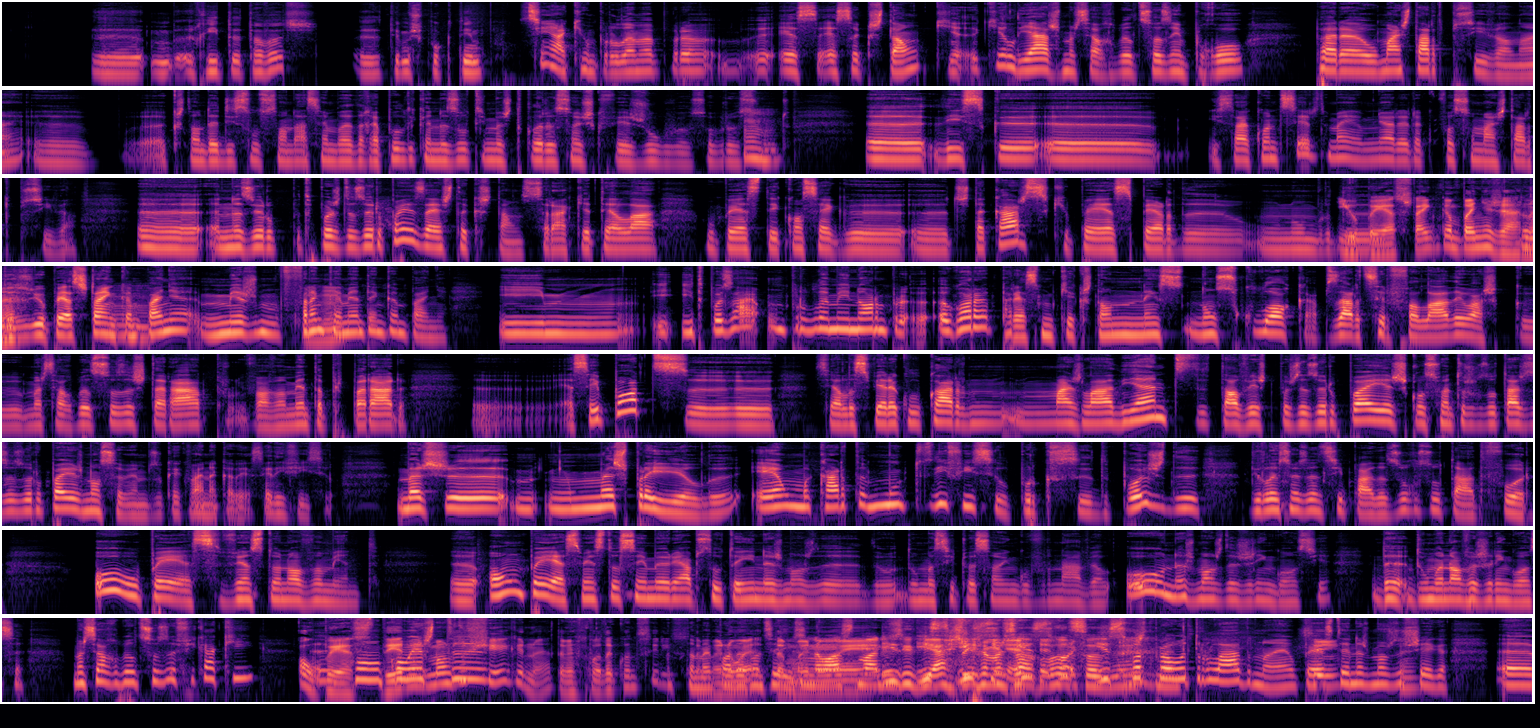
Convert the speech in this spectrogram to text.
Eh, Rita Tavares, eh, temos pouco tempo. Sim, há aqui um problema para essa, essa questão, que, que aliás Marcelo Rebelo de Sousa empurrou para o mais tarde possível, não é? Eh, a questão da dissolução da Assembleia da República, nas últimas declarações que fez, julgo eu, sobre o assunto, eh, disse que eh, isso a acontecer também, o melhor era que fosse o mais tarde possível. Eh, nas depois das europeias, é esta questão: será que até lá o PSD consegue eh, destacar-se? Que o PS perde um número de. E o PS está em campanha já, não é? E o PS está em Uhum. campanha, mesmo francamente em campanha. E, e, e depois há um problema enorme. Agora parece-me que a questão nem se- não se coloca, apesar de ser falada. Eu acho que Marcelo Rebelo Sousa estará provavelmente a preparar essa hipótese. eh, se ela se vier a colocar mais lá adiante, talvez depois das europeias, consoante os resultados das europeias, não sabemos o que é que vai na cabeça. É difícil. Mas, eh, mas para ele é uma carta muito difícil, porque se depois de, de eleições antecipadas o resultado for ou o PS vencedor novamente, eh, ou um PS vencedor sem maioria absoluta e nas mãos de, de- de uma situação ingovernável, ou nas mãos da geringonça, de, de uma nova geringonça, Marcelo Rebelo de Sousa fica aqui. Ou o eh, PSD com- com nas mãos do este- Chega, não é? Também pode acontecer isso. Também não pode é- acontecer também isso. Não há é- cenários Isso- ideais isso- isso- Sousa Isso for neste para o outro lado, não é? O PSD Sim, nas mãos do sim. Chega.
